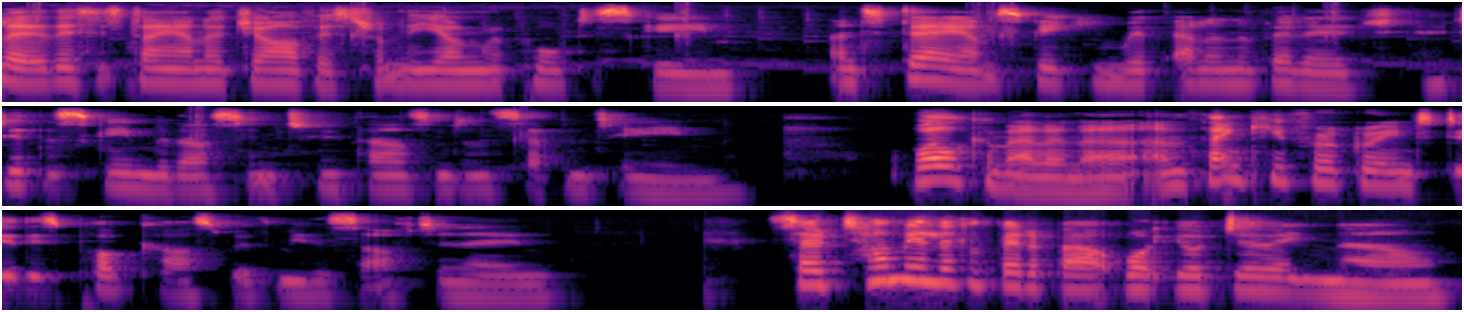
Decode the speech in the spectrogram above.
Hello, this is Diana Jarvis from the Young Reporter Scheme, and today I'm speaking with Elena Village, who did the scheme with us in 2017. Welcome, Elena, and thank you for agreeing to do this podcast with me this afternoon. So, tell me a little bit about what you're doing now.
